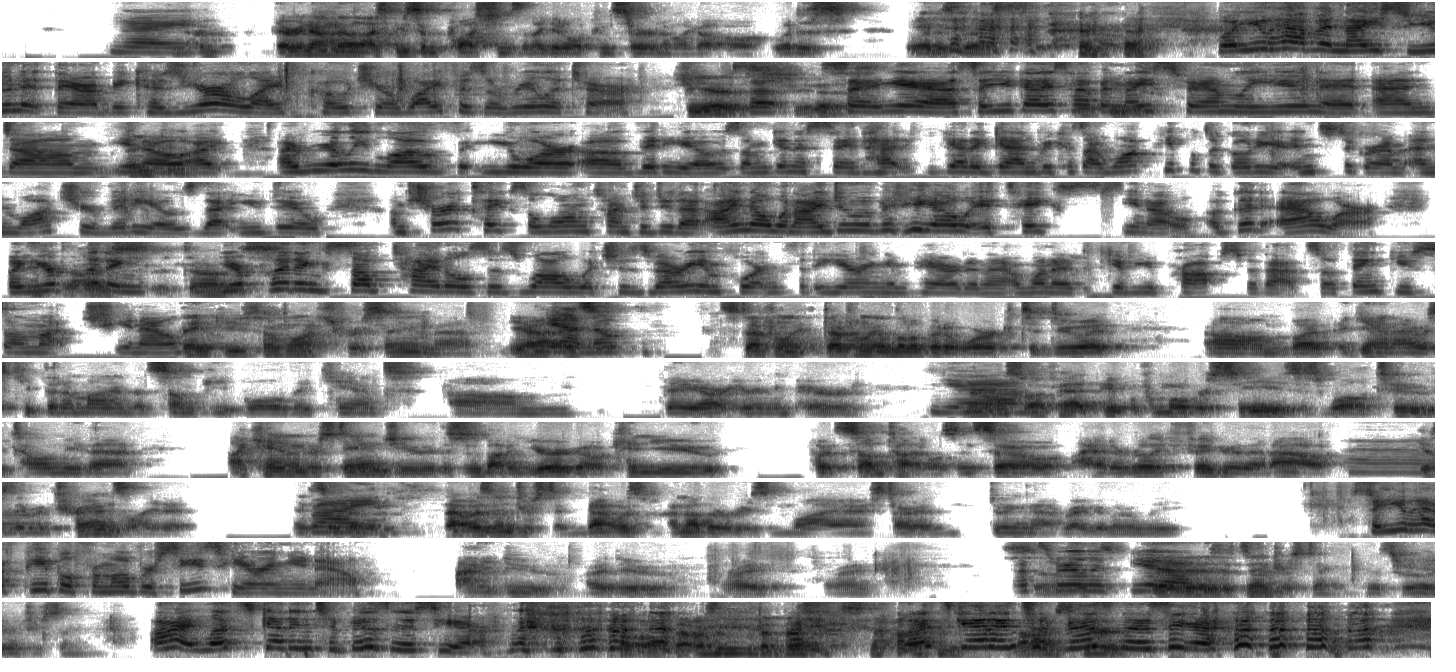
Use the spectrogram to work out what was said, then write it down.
Right. You know, every now and then they'll ask me some questions that I get a little concerned. I'm like, oh, what is what is this? well, you have a nice unit there because you're a life coach. Your wife is a realtor. She is. So, she is. so yeah, so you guys have a nice family unit, and um, you Thank know, you. I I really love your uh, videos. I'm gonna say that yet again because I want people to go to your Instagram and watch your videos that you do. I'm sure it takes a long time to do that. I know when I do a video, it takes you know a good hour, but It you're does, putting you're putting subtitles as well, which is very important for the hearing impaired, and I want to give you props for that. So thank you so much. You know, Thank you so much for saying that. Yeah, yeah, no, it's definitely definitely a little bit of work to do it. Um, but again, I always keep that in mind that some people they can't, um, they are hearing impaired. yeah, And also, I've had people from overseas as well too telling me that I can't understand you. This was about a year ago. Can you put subtitles? And so I had to really figure that out because they Um, would translate it. And so that was, that was interesting. That was another reason why I started doing that regularly. so you have people from overseas hearing you now. I do. I do. Right. Right. That's really- it's- yeah. It is. It's interesting. It's really interesting. All right, let's get into business here. Oh, that wasn't the business. Now let's get into I'm business here.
